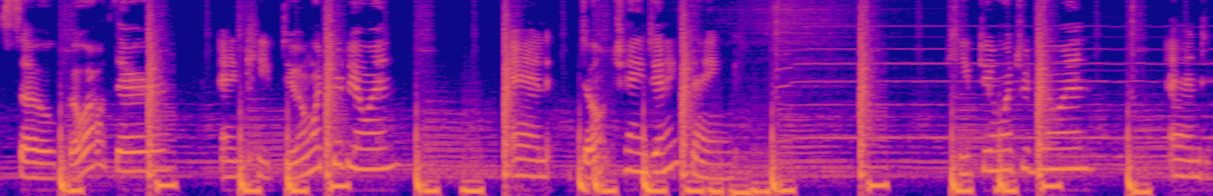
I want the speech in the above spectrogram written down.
So go out there and keep doing what you're doing and don't change anything. Keep doing what you're doing and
